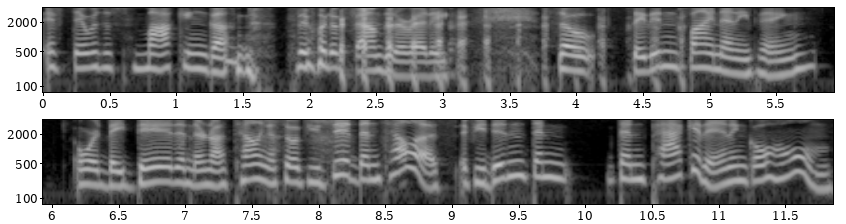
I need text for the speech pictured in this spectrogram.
if there was a smoking gun, they would have found it already. so they didn't find anything, or they did, and they're not telling us. So if you did, then tell us. If you didn't, then then pack it in and go home.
